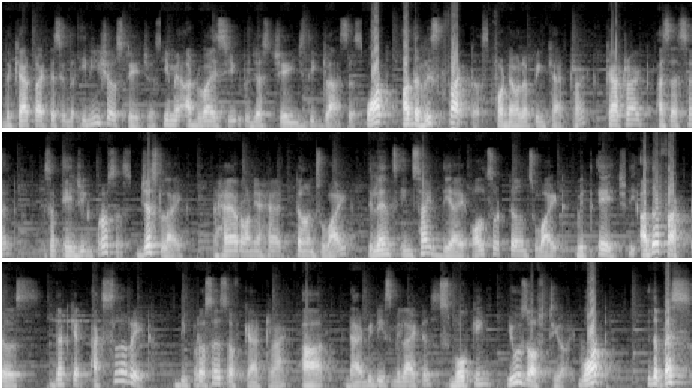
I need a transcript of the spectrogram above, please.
the cataract is in the initial stages, he may advise you to just change the glasses. What are the risk factors for developing cataract? Cataract, as I said, is an aging process. Just like the hair on your head turns white, the lens inside the eye also turns white with age. The other factors that can accelerate the process of cataract are diabetes mellitus, smoking, use of steroid. What is the best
